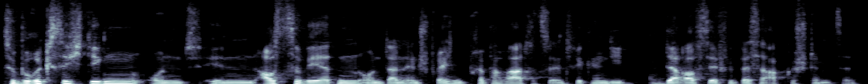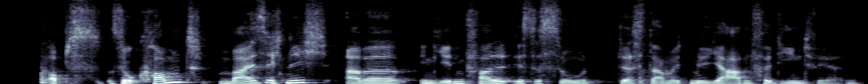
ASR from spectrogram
zu berücksichtigen und in, auszuwerten und dann entsprechend Präparate zu entwickeln, die darauf sehr viel besser abgestimmt sind. Ob es so kommt, weiß ich nicht, aber in jedem Fall ist es so, dass damit Milliarden verdient werden.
